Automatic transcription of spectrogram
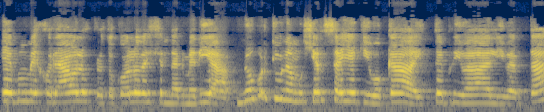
hemos mejorado los protocolos de gendarmería. No porque una mujer se haya equivocada y esté privada de libertad,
